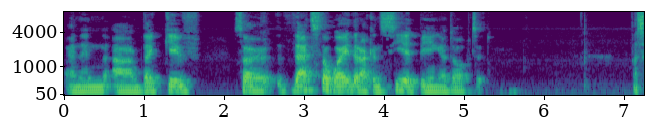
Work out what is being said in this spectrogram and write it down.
and then um, they give. So that's the way that I can see it being adopted. That's,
